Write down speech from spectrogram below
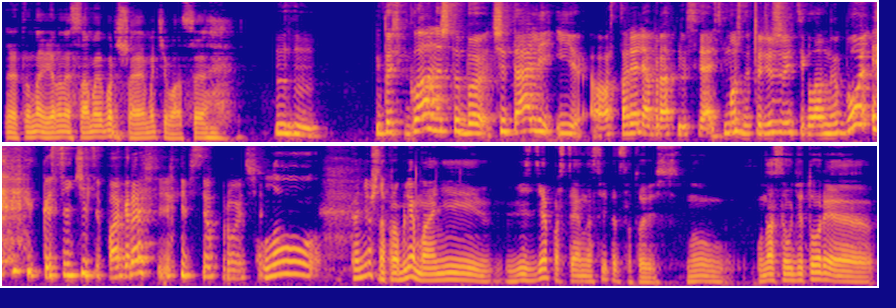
Это, наверное, самая большая мотивация. Угу. То есть главное, чтобы читали и а, оставляли обратную связь. Можно пережить и главную боль, косяки типографии и все прочее. Ну, конечно, проблемы, они везде постоянно сыпятся. То есть, ну, у нас аудитория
